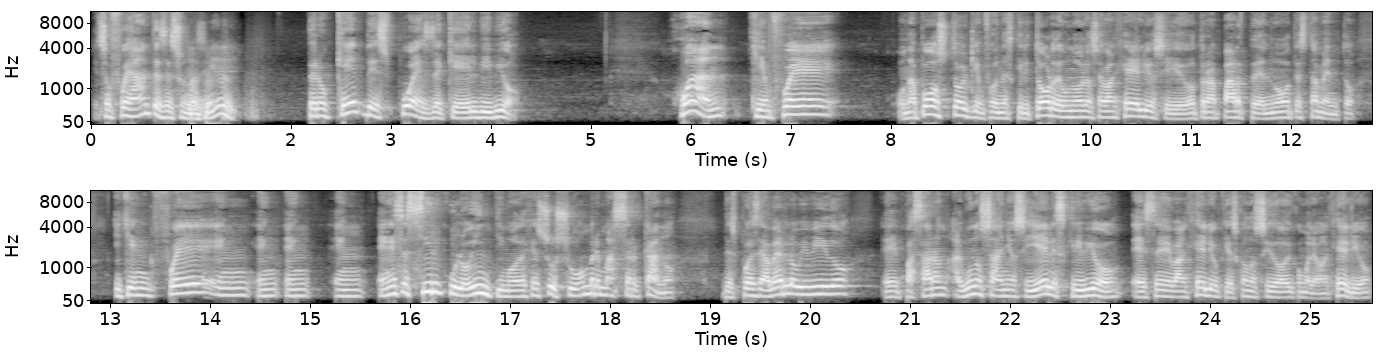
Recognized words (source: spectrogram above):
eso fue antes de su nacimiento. Pero ¿qué después de que él vivió? Juan, quien fue un apóstol, quien fue un escritor de uno de los evangelios y de otra parte del Nuevo Testamento, y quien fue en, en ese círculo íntimo de Jesús, su hombre más cercano, después de haberlo vivido, eh, pasaron algunos años y él escribió ese evangelio que es conocido hoy como el evangelio,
